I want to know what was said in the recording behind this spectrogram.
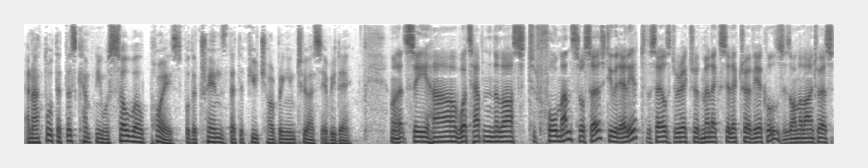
And I thought that this company was so well poised for the trends that the future are bringing to us every day. Well, let's see how what's happened in the last four months or so. Stuart Elliott, the sales director of Melex Electro Vehicles, is on the line to us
